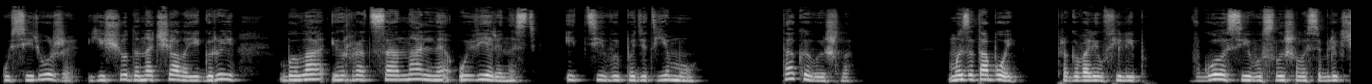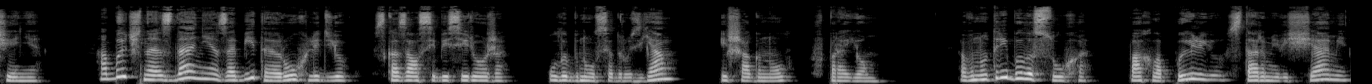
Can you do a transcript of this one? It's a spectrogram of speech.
У Сережи еще до начала игры была иррациональная уверенность, идти выпадет ему. Так и вышло. «Мы за тобой», — проговорил Филипп. В голосе его слышалось облегчение. «Обычное здание, забитое рухлядью», — сказал себе Сережа, улыбнулся друзьям и шагнул в проем. Внутри было сухо, пахло пылью, старыми вещами,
